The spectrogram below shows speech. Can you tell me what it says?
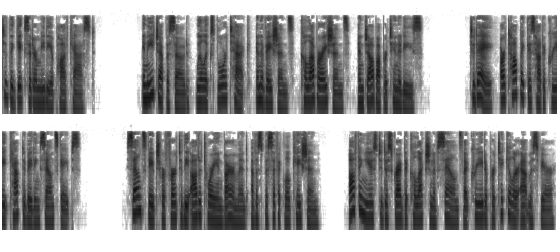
to the Gigsitter Media Podcast. In each episode, we'll explore tech, innovations, collaborations, and job opportunities. Today, our topic is how to create captivating soundscapes. Soundscapes refer to the auditory environment of a specific location. Often used to describe the collection of sounds that create a particular atmosphere,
